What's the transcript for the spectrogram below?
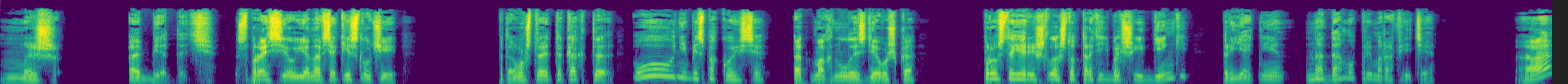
Мы ж обедать, — спросил я на всякий случай потому что это как-то... — О, не беспокойся, — отмахнулась девушка. — Просто я решила, что тратить большие деньги приятнее на даму при марафете. — А?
